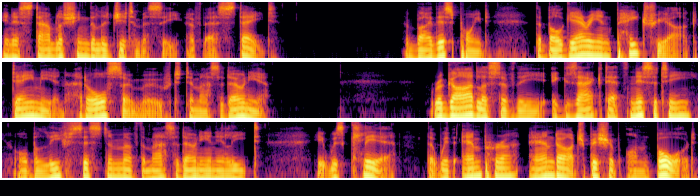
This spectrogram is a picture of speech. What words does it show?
in establishing the legitimacy of their state. By this point, the Bulgarian patriarch Damian had also moved to Macedonia. Regardless of the exact ethnicity or belief system of the Macedonian elite, it was clear that with emperor and archbishop on board,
